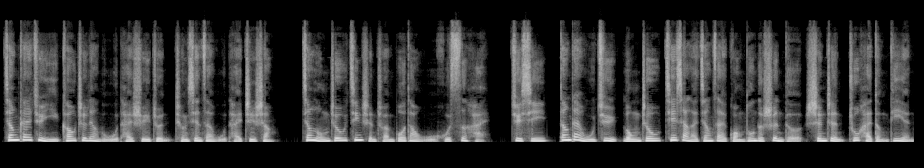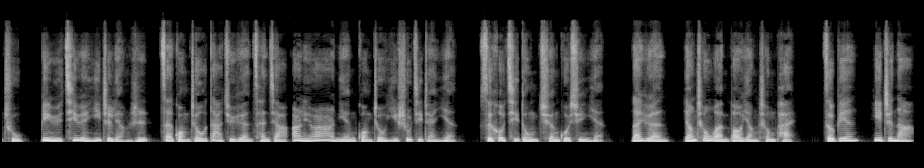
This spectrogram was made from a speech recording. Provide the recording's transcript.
将该剧以高质量的舞台水准呈现在舞台之上。将龙舟精神传播到五湖四海。据悉，当代舞剧《龙舟》接下来将在广东的顺德、深圳、珠海等地演出，并于七月一至两日在广州大剧院参加二零二二年广州艺术季展演，随后启动全国巡演。来源：羊城晚报羊城派，责编：易志娜。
